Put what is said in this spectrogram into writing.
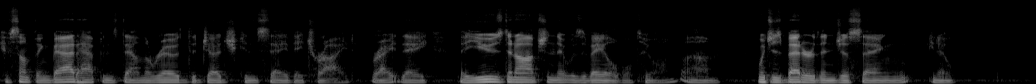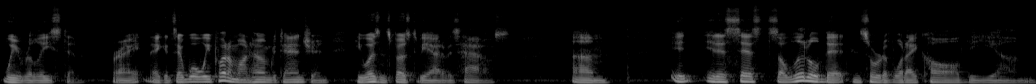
if something bad happens down the road, the judge can say they tried, right? They they used an option that was available to them, um, which is better than just saying, you know, we released him, right? They could say, well, we put him on home detention. He wasn't supposed to be out of his house. Um, it it assists a little bit in sort of what I call the um,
